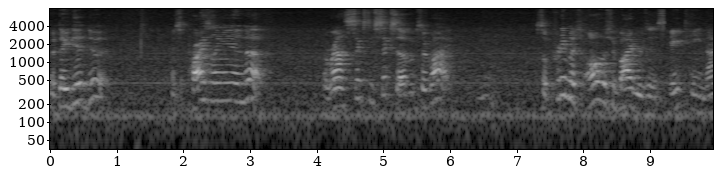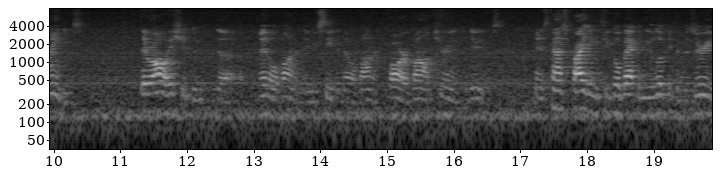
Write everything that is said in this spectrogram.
But they did do it. And surprisingly enough, around sixty-six of them survived. So pretty much all the survivors in the eighteen nineties, they were all issued the, the Medal of Honor. They received the Medal of Honor for volunteering to do this. And it's kind of surprising if you go back and you look at the Missouri,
